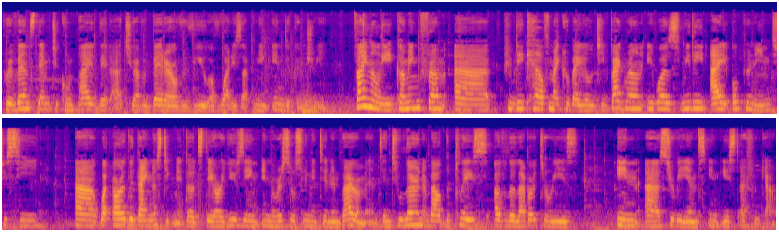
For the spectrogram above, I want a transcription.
prevents them to compile data to have a better overview of what is happening in the country. Finally, coming from a public health microbiology background, it was really eye-opening to see uh, what are the diagnostic methods they are using in a resource-limited environment and to learn about the place of the laboratories in uh, surveillance in East Africa.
